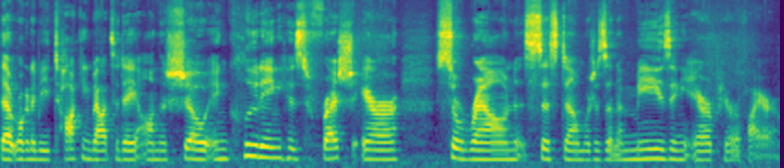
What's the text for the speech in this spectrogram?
that we're going to be talking about today on the show, including his fresh air surround system, which is an amazing air purifier.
